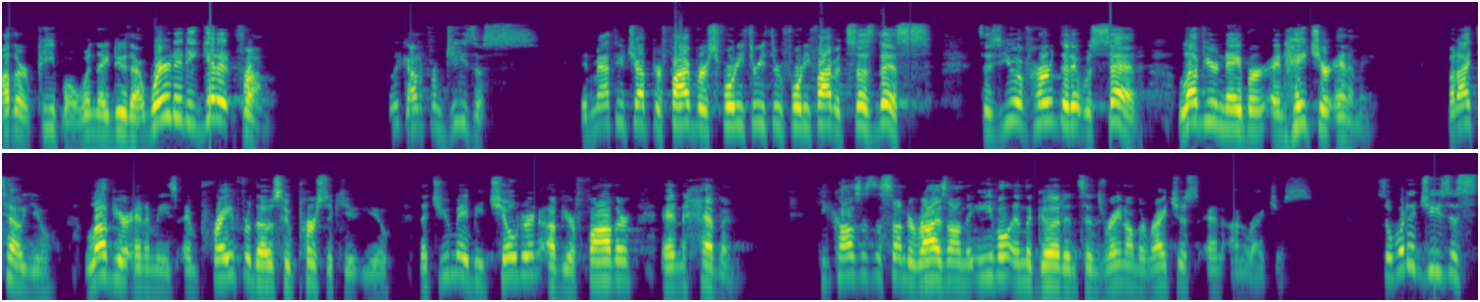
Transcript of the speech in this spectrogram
other people when they do that. Where did he get it from? Well, he got it from Jesus. In Matthew chapter 5, verse 43 through 45, it says this. It says, You have heard that it was said, Love your neighbor and hate your enemy. But I tell you, love your enemies and pray for those who persecute you that you may be children of your Father in heaven. He causes the sun to rise on the evil and the good and sends rain on the righteous and unrighteous. So, what did Jesus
